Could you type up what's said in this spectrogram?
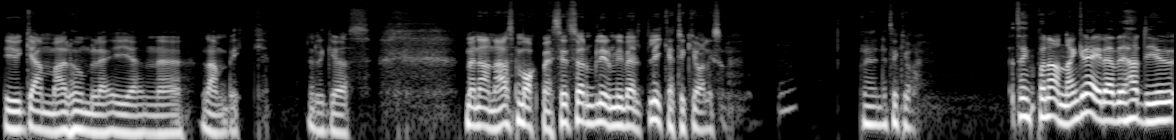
Det är ju gammal humle i en eh, lambic eller gös. Men annars smakmässigt så blir de ju väldigt lika tycker jag liksom. Eh, Det tycker jag. Jag tänkte på en annan grej där vi hade ju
